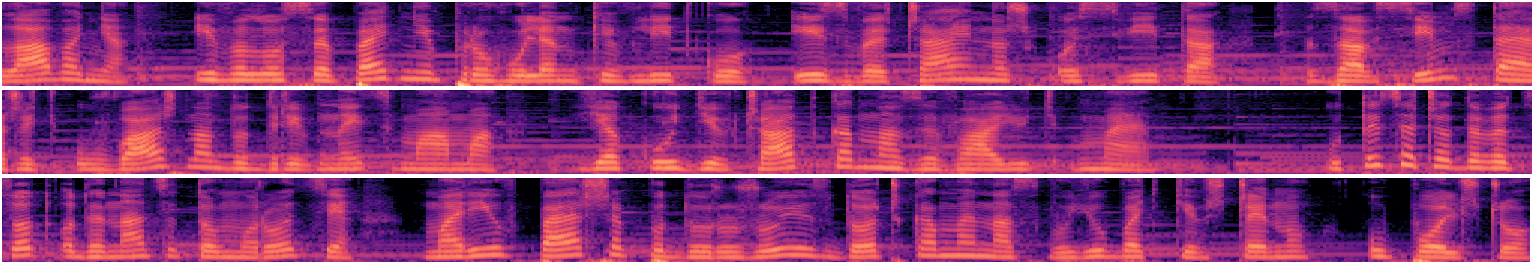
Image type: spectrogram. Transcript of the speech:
плавання і велосипедні прогулянки влітку, і, звичайно ж, освіта. За всім стежить уважна до дрібниць мама, яку дівчатка називають ме. У 1911 році Марі вперше подорожує з дочками на свою батьківщину у Польщу.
